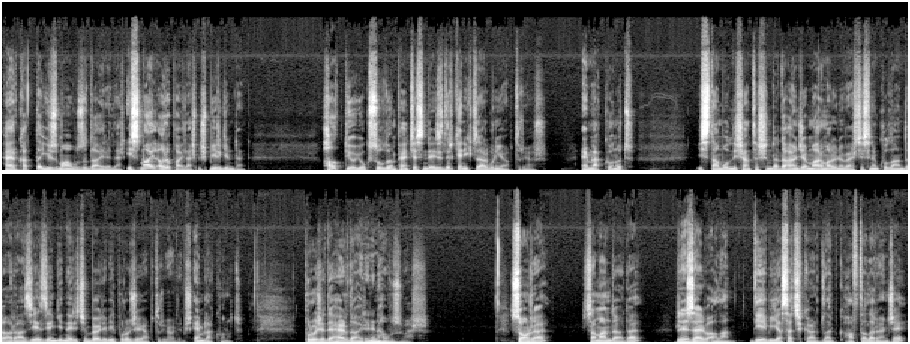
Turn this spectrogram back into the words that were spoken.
Her katta yüzme havuzu daireler. İsmail Arı paylaşmış bir günden. Halk diyor yoksulluğun pençesinde ezilirken iktidar bunu yaptırıyor. Emlak konut İstanbul Nişantaşı'nda daha önce Marmara Üniversitesi'nin kullandığı araziye zenginler için böyle bir proje yaptırıyor demiş. Emlak konut. Projede her dairenin havuzu var. Sonra Samandağ'da rezerv alan diye bir yasa çıkardılar haftalar önce.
